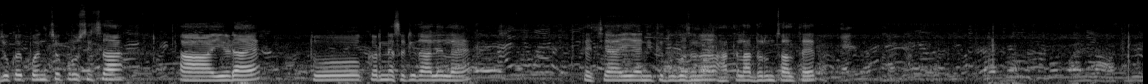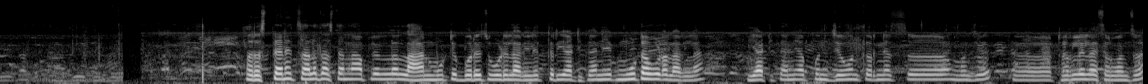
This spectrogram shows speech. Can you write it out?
जो काही पंचक्रोशीचा येडा आहे तो करण्यासाठी आलेला आहे. त्याची आई आणि ते दोघंजणं हाताला धरून चालत आहेत रस्त्याने चालत असताना आपल्याला लहान मोठे बरेच ओढे लागले तर या ठिकाणी एक मोठा ओढा लागला. या ठिकाणी आपण जेवण करण्याचं म्हणजे ठरलेलं आहे सर्वांचं.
